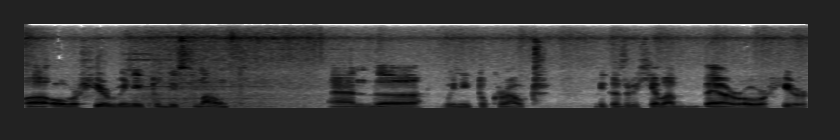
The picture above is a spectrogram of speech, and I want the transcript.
over here we need to dismount and we need to crouch because we have a bear over here.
